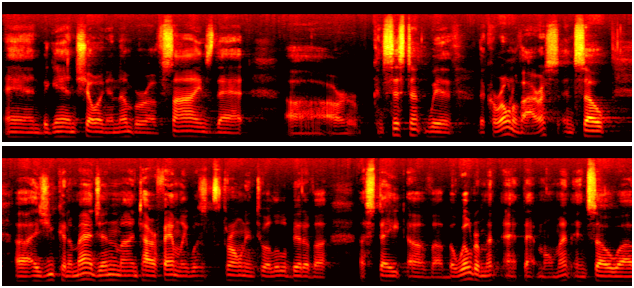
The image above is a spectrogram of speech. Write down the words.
and began showing a number of signs that uh, are consistent with the coronavirus. And so, uh, as you can imagine, my entire family was thrown into a little bit of a, a state of uh, bewilderment at that moment. And so, uh,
